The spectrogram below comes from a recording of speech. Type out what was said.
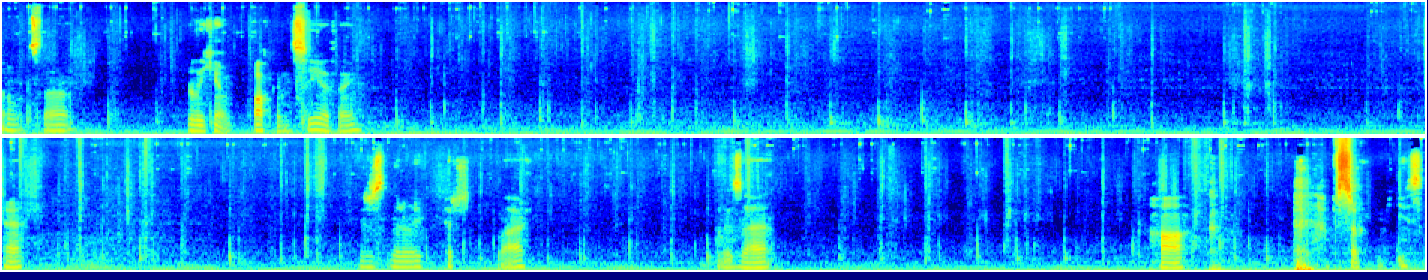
Oh, what's that? Really can't fucking see a thing. Yeah. It's just literally pitch black. What is that? Huh? I'm so confused.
